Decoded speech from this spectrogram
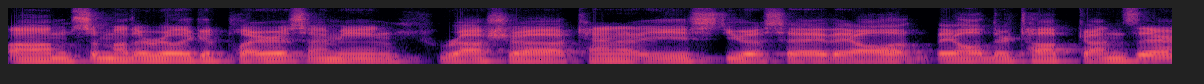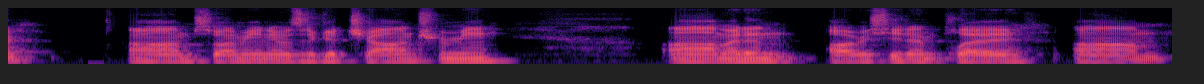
um, some other really good players. I mean, Russia, Canada East, USA, they all they all their top guns there. Um, so I mean, it was a good challenge for me. Um, I didn't obviously didn't play um,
